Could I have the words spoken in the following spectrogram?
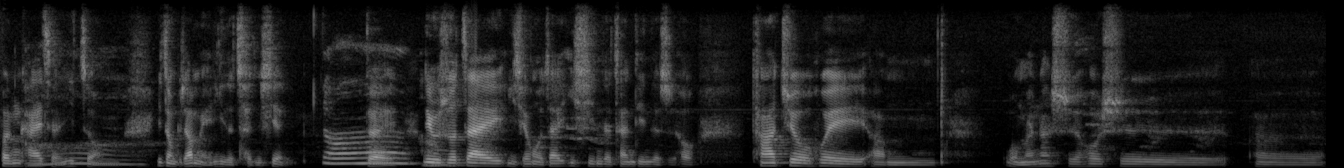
分开成一种一种比较美丽的呈现。哦。对，例如说，在以前我在一星的餐厅的时候。他就会，嗯，我们那时候是，呃，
